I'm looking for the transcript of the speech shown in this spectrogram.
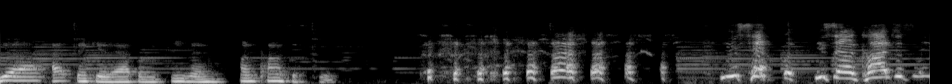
Yeah, I think it happens even unconsciously. You said you said unconsciously?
